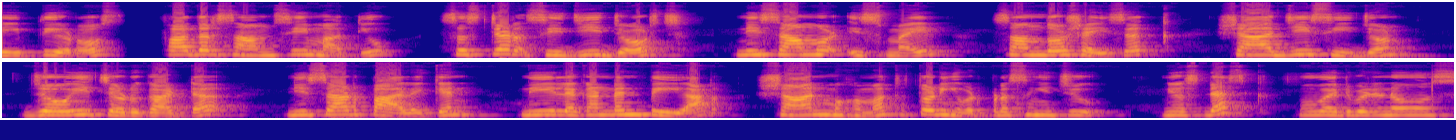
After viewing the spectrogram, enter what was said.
Deepthi Rose father Samsy Mathew sister Siji George Nisamol Ismail Santhosh Isaac Shaji C John Joy Cherukattu Nisar Palakkan Neelakandan P R Shan Muhammad തുടങ്ങിയവർ പ്രസംഗിച്ചു. News desk Muvattupuzha news.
